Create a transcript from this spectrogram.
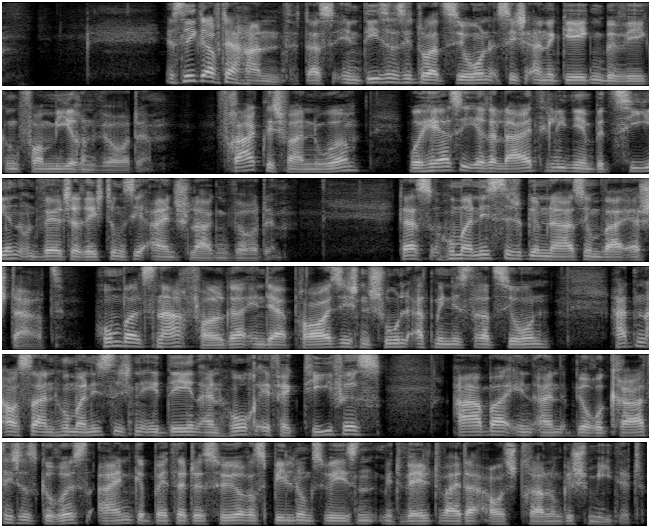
Es liegt auf der Hand, dass in dieser Situation sich eine Gegenbewegung formieren würde. Fraglich war nur, woher sie ihre Leitlinien beziehen und welche Richtung sie einschlagen würde. Das humanistische Gymnasium war erstarrt. Humboldts Nachfolger in der preußischen Schuladministration hatten aus seinen humanistischen Ideen ein hocheffektives, aber in ein bürokratisches Gerüst eingebettetes höheres Bildungswesen mit weltweiter Ausstrahlung geschmiedet.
